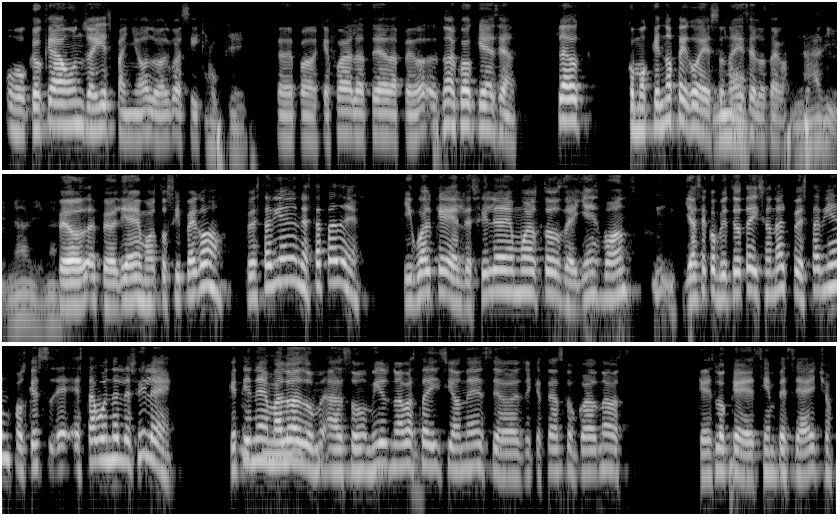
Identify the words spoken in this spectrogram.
o creo que era un rey español o algo así. Ok. para que fuera la tierra, pero no me acuerdo quiénes eran. Claro, como que no pegó eso, nadie se lo. Nadie, nadie, nadie. Pero, pero el Día de Muertos sí pegó. Pero está bien, está padre. Igual que el desfile de muertos de James Bond, mm. ya se convirtió tradicional, pero está bien, porque es, eh, está bueno el desfile. ¿Qué tiene de malo asumir nuevas tradiciones o enriquecerlas con cosas nuevas? Que es lo que siempre se ha hecho.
